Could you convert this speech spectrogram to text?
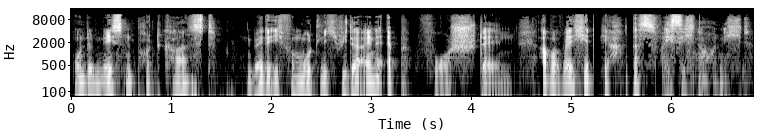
Und im nächsten Podcast werde ich vermutlich wieder eine App vorstellen. Aber welche? Ja, das weiß ich noch nicht.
